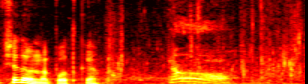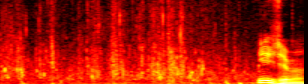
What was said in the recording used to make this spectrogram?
Wsiadam na płotkę. Jedziemy.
